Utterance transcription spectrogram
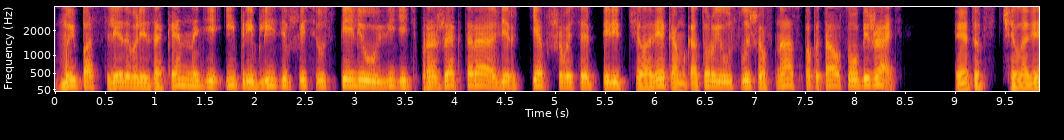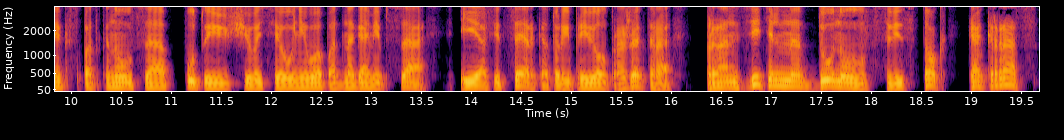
Мы последовали за Кеннеди и, приблизившись, успели увидеть прожектора, вертевшегося перед человеком, который, услышав нас, попытался убежать. Этот человек споткнулся о путающегося у него под ногами пса, и офицер, который привел прожектора, пронзительно дунул в свисток как раз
